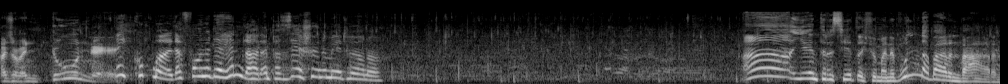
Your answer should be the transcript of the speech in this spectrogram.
Also wenn du nicht... Hey, guck mal, da vorne der Händler hat ein paar sehr schöne Methörner. Ah, ihr interessiert euch für meine wunderbaren Waren.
